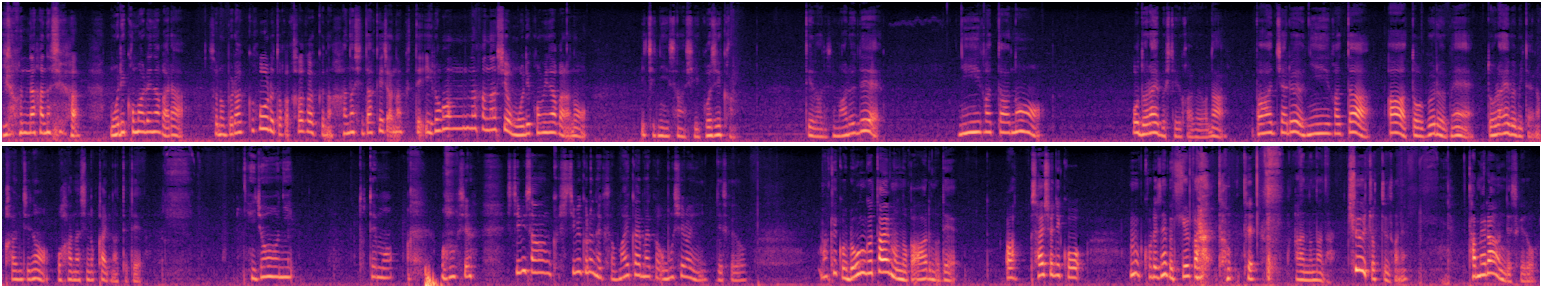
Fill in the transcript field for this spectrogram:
いろんな話が 盛り込まれながらそのブラックホールとか科学の話だけじゃなくていろんな話を盛り込みながらの12345時間っていうのはですねまるで新潟のをドライブしているかのようなバーチャル新潟アートグルメドライブみたいな感じのお話の回になってて非常にとても 面白い。七味さん七味黒猫さん毎回毎回面白いんですけど、まあ、結構ロングタイムのがあるのであ最初にこう「うんこれ全部聞けるかな」と思ってあのなんだ躊躇っていうんですかねためらうんですけど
